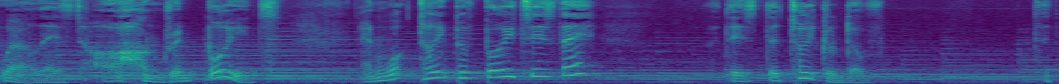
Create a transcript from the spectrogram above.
well, there's hundred birds. And what type of birds is there? There's the turtle dove. The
